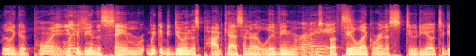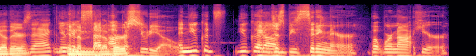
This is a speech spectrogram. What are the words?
really good point. You could be in the same. We could be doing this podcast in our living rooms, Right. but feel like we're in a studio together. exactly You In could the set up a metaverse? studio and, and you could you could um, just be sitting there, but we're not here.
